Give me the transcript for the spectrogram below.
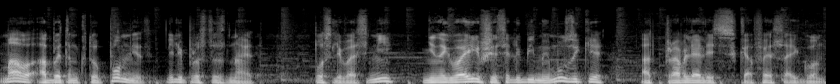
Мало об этом кто помнит или просто знает. После восьми, не наговорившись о любимой музыке, отправлялись в кафе «Сайгон».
